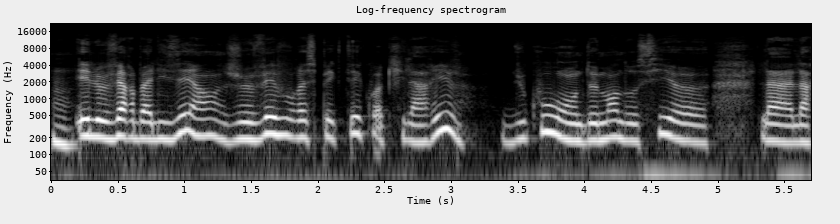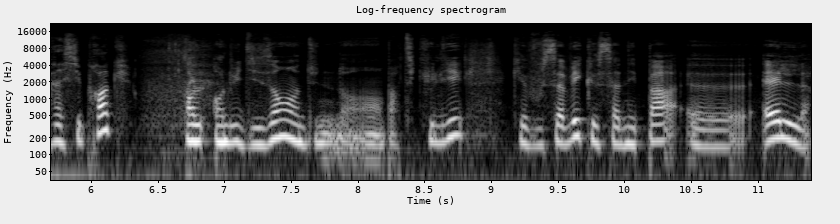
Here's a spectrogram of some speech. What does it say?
Hmm. et le verbaliser. Hein, je vais vous respecter quoi qu'il arrive. Du coup, on demande aussi euh, la, la réciproque. en, en lui disant en particulier que vous savez que ça n'est pas euh, elle,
